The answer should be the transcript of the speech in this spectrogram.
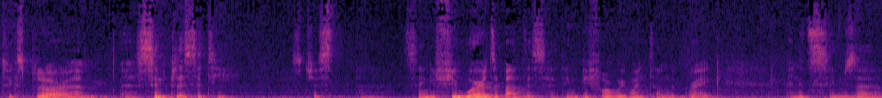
to explore um, uh, simplicity. I was just uh, saying a few words about this. I think before we went on the break, and it seems uh,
